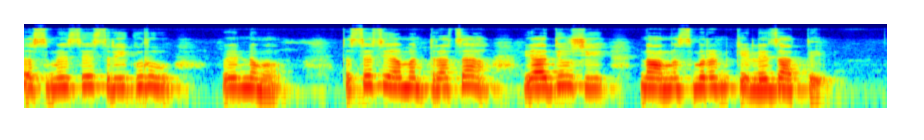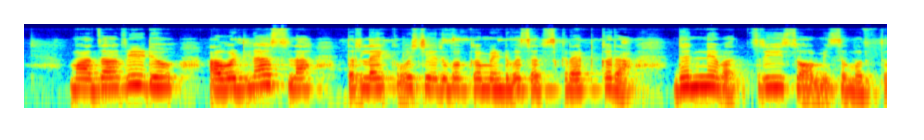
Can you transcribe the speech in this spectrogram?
तस्मै से श्री गुरु वे नम. तसेच या मंत्राचा या दिवशी नामस्मरण केले जाते. माझा व्हिडिओ आवडला असला तर लाईक व शेअर व कमेंट व सबस्क्राईब करा. धन्यवाद. श्री स्वामी समर्थ.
